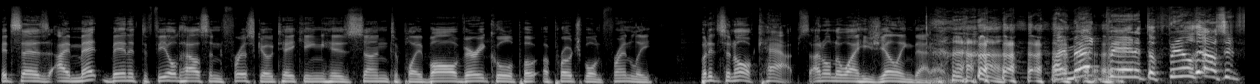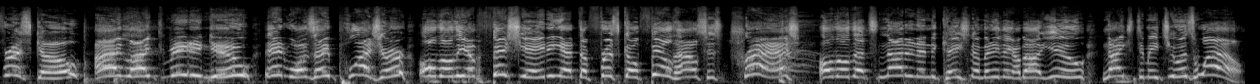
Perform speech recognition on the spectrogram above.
It says, I met Ben at the field house in Frisco taking his son to play ball. Very cool, approachable, and friendly. But it's in all caps. I don't know why he's yelling that at me. I met Ben at the field house in Frisco. I liked meeting you. It was a pleasure. Although the officiating at the Frisco Fieldhouse is trash, although that's not an indication of anything about you. Nice to meet you as well.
